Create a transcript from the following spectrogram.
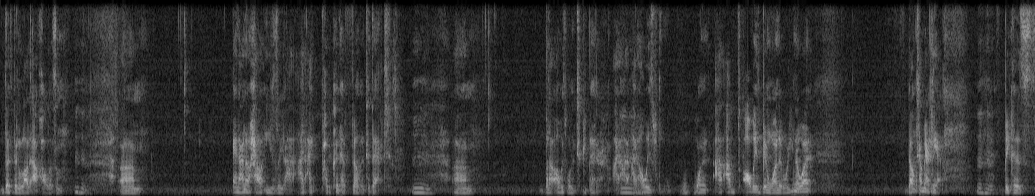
There's been a lot of alcoholism, um, and I know how easily I, I, I probably could have fell into that. Um, but I always wanted to be better. I, I, I always wanted. I, I've always been one that, well, you know what? Don't tell me I can't, because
